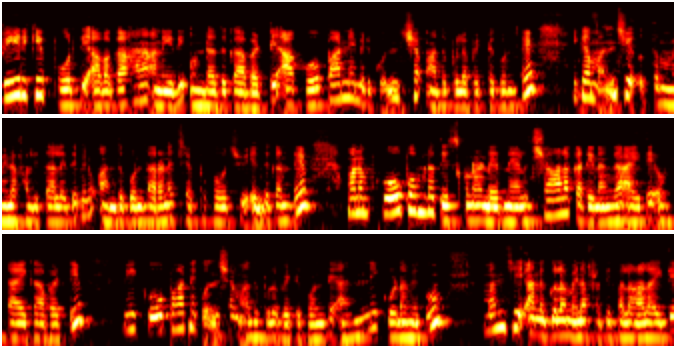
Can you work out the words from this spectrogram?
వీరికి పూర్తి అవగాహన అనేది ఉండదు కాబట్టి ఆ కోపాన్ని మీరు కొంచెం అదుపులో పెట్టుకుంటే ఇక మంచి ఉత్తమమైన ఫలితాలు అయితే మీరు అందుకుంటారని చెప్పుకోవచ్చు. ఎందుకంటే మనం కోపంలో తీసుకున్న నిర్ణయాలు చాలా కఠినంగా అయితే ఉంటాయి కాబట్టి మీ కోపాన్ని కొంచెం అదుపులో పెట్టుకుంటే అన్నీ కూడా మీకు మంచి అనుకూలమైన ప్రతిఫలాలు అయితే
